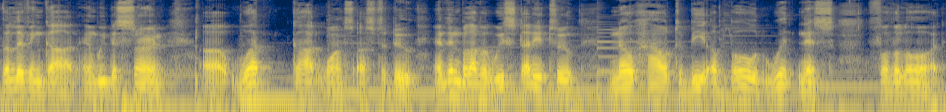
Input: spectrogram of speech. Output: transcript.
the living God. And we discern uh, what God wants us to do. And then, beloved, we study to know how to be a bold witness for the Lord.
